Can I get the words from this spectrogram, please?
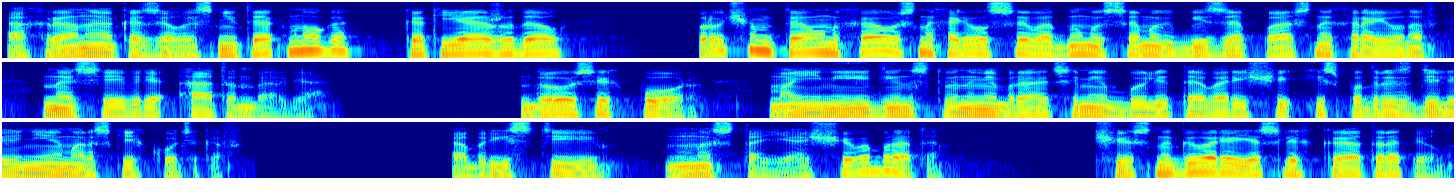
Охраны оказалось не так много, как я ожидал. Впрочем, таунхаус находился в одном из самых безопасных районов на севере Аттенберга. До сих пор моими единственными братьями были товарищи из подразделения морских котиков. Обрести настоящего брата? Честно говоря, я слегка оторопел.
